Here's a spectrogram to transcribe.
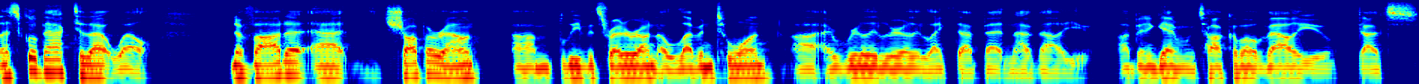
Let's go back to that well. Nevada at shop around. Um, believe it's right around 11 to 1. Uh, I really, really like that bet and that value. Uh, but again, when we talk about value, that's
